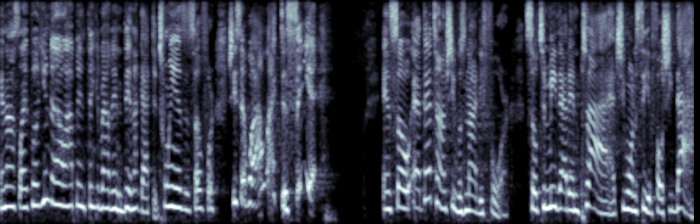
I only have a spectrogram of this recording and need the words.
And I was like, well, you know, I've been thinking about it. And then I got the twins and so forth. She said, well, I like to see it. And so at that time, she was 94. So to me, that implied she wanted to see it before she died.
